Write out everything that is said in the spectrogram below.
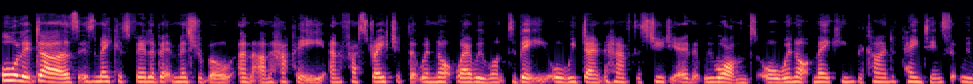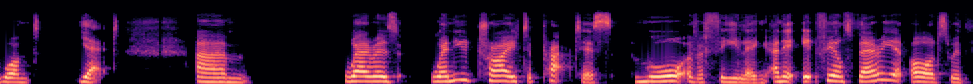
All it does is make us feel a bit miserable and unhappy and frustrated that we're not where we want to be, or we don't have the studio that we want, or we're not making the kind of paintings that we want yet. Um, whereas when you try to practice more of a feeling, and it, it feels very at odds with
